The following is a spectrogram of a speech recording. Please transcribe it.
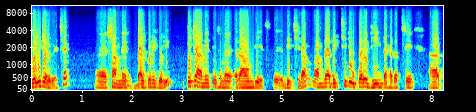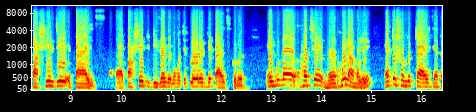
গলিটা রয়েছে সামনের ব্যালকনি গলি, এটা আমি প্রথমে রাউন্ড দিয়ে দিচ্ছিলাম। আমরা দেখছি যে উপরে ভীম দেখা যাচ্ছে, আর পাশের যে টাইলস পাশের যে ডিজাইন এবং হচ্ছে ফ্লোরের যে টাইলসগুলো, এগুলো হচ্ছে মোঘল আমলে এত সুন্দর টাইলস এত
